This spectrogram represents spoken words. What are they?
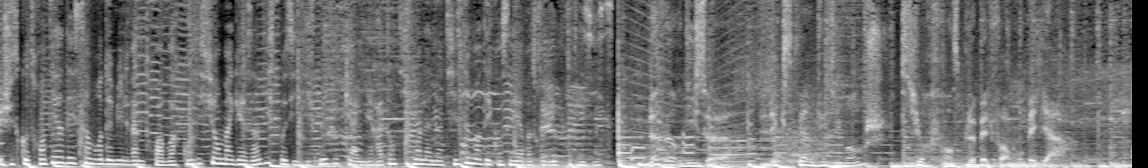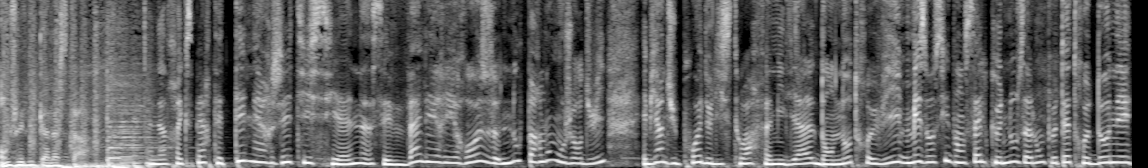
Jusqu'au 31 décembre 2023, voir conditions magasin, dispositif médical, lire attentivement la notice, demandez conseil à votre bioprothésiste. 9h10h, l'expert du dimanche sur France Bleu Belfort Montbéliard. Angélique Alasta. Notre experte est énergéticienne, c'est Valérie Rose. Nous parlons aujourd'hui eh bien, du poids de l'histoire familiale dans notre vie, mais aussi dans celle que nous allons peut-être donner,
